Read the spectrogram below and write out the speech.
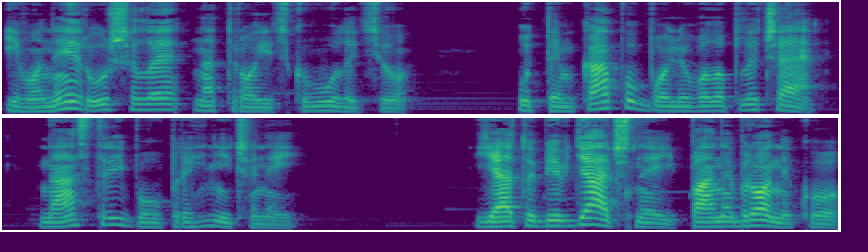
і вони рушили на Троїцьку вулицю. У Тимка поболювало плече, настрій був пригнічений. Я тобі вдячний, пане бронику.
